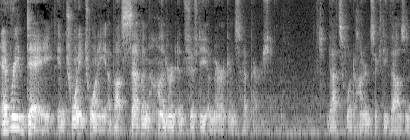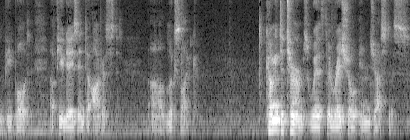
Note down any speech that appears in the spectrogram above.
every day in 2020, about 750 Americans have perished. That's what 160,000 people a few days into August uh, looks like. Coming to terms with the racial injustice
